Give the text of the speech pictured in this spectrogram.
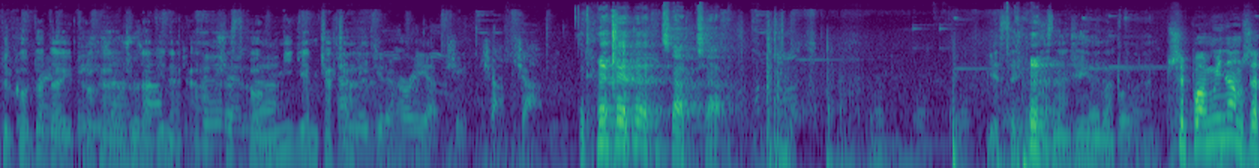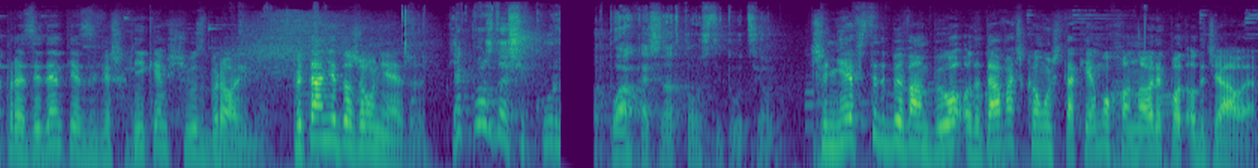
Tylko dodaj trochę żurawinek, a wszystko migiem ciach, ciach. ciap, ciap. Jesteś beznadziejnym aktorem. Przypominam, że prezydent jest zwierzchnikiem sił zbrojnych. Pytanie do żołnierzy. Jak można się kurwa płakać nad konstytucją? Czy nie wstyd by wam było oddawać komuś takiemu honory pod oddziałem?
